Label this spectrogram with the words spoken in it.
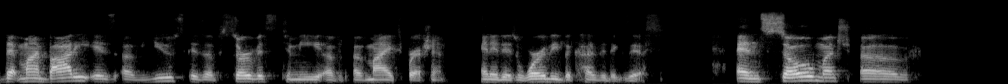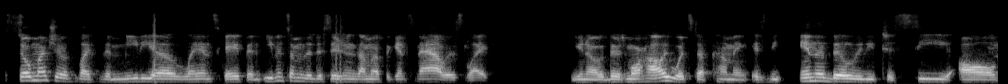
that my body is of use, is of service to me, of, of my expression, and it is worthy because it exists. And so much of so much of like the media landscape and even some of the decisions I'm up against now is like, you know, there's more Hollywood stuff coming, is the inability to see all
